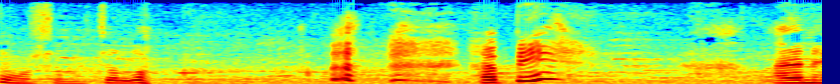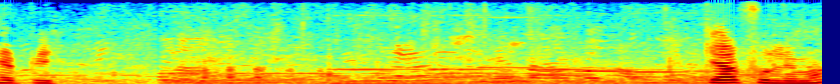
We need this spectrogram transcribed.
সমস্যা নেই, চলো। Happy Ayan happy Carefully mi?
